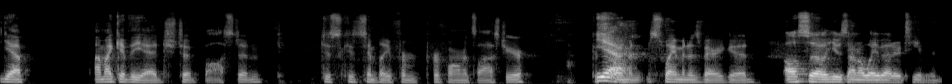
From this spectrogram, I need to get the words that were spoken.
Yeah. I might give the edge to Boston just simply from performance last year. Yeah. Swayman, Swayman is very good. Also, he was on a way better team than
